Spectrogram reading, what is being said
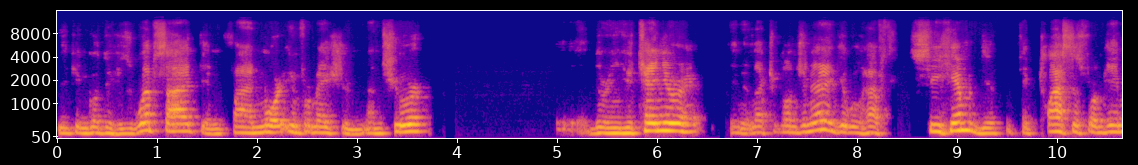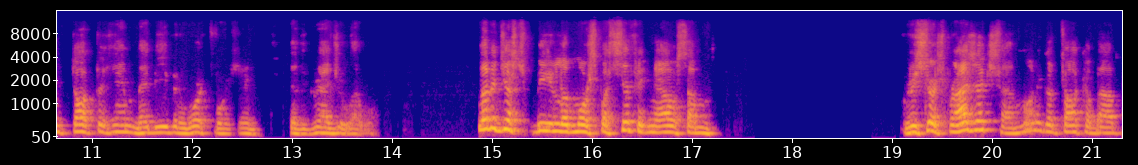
you can go to his website and find more information. I'm sure during your tenure in electrical engineering, you will have to see him, take classes from him, talk to him, maybe even work for him at the graduate level. Let me just be a little more specific now, some research projects. I'm only going to go talk about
